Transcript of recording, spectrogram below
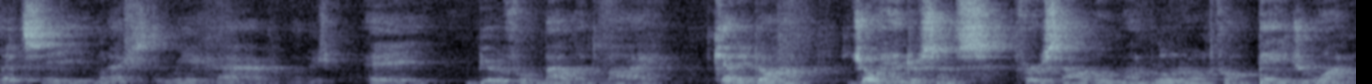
Let's see. Next we have a beautiful ballad by Kenny Dorham, Joe Henderson's first album on Blue Note called Page One.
